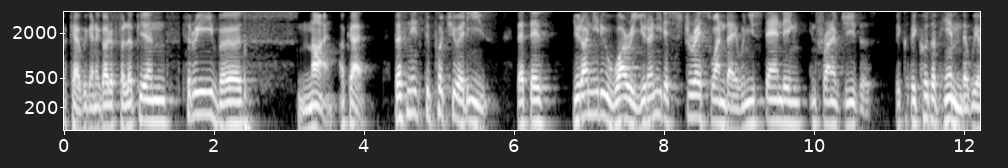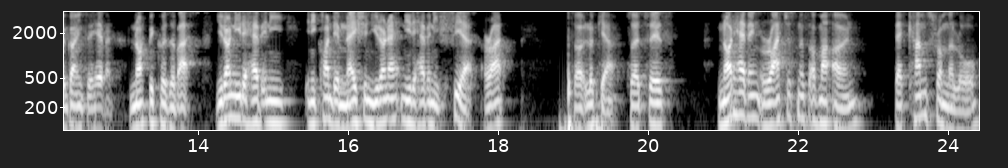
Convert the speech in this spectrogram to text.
Okay, we're going to go to Philippians 3, verse 9. Okay, this needs to put you at ease that there's you don't need to worry. You don't need to stress one day when you're standing in front of Jesus because because of him that we are going to heaven, not because of us. You don't need to have any any condemnation. You don't need to have any fear. All right. So look here. So it says, not having righteousness of my own that comes from the law,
